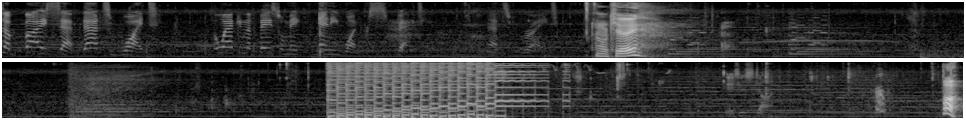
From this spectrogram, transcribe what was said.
A needs a bicep, that's what. A whack in the face will make anyone respect you. That's right. Okay. It is done. Oh,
